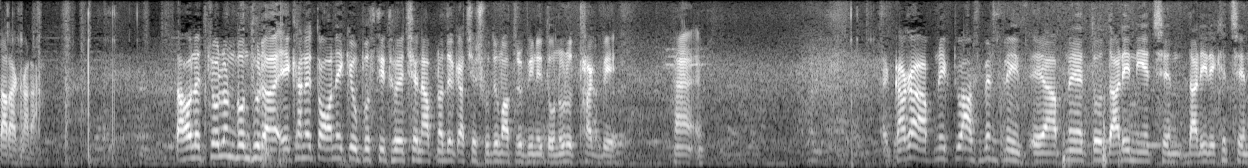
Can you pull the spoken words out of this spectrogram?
তারা কারা। তাহলে চলুন বন্ধুরা, এখানে তো অনেকে উপস্থিত হয়েছেন, আপনাদের কাছে শুধুমাত্র বিনীত অনুরোধ থাকবে। হ্যাঁ। কাকা, আপনি একটু আসবেন প্লিজ আপনি তো দাড়ি নিয়েছেন, দাড়ি রেখেছেন।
